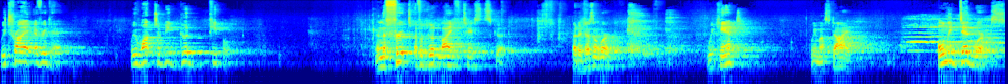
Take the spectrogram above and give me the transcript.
We try every day. We want to be good people. And the fruit of a good life tastes good, but it doesn't work. We can't. We must die. Only dead works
